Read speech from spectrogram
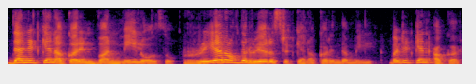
then it can occur in one male also. Rare of the rarest it can occur in the male but it can occur.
